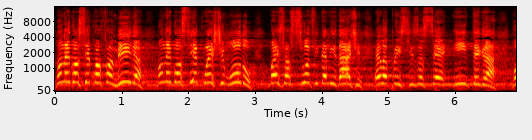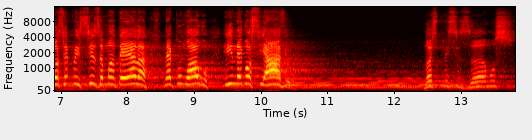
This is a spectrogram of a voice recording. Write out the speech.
não negocie com a família, não negocie com este mundo, mas a sua fidelidade, ela precisa ser íntegra, você precisa manter ela né, como algo inegociável. Nós precisamos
